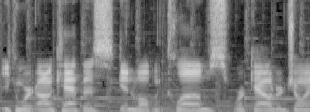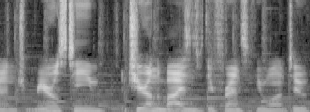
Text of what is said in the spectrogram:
You can work on campus, get involved in clubs, work out or join an intramurals team, cheer on the Bisons with your friends if you want to.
